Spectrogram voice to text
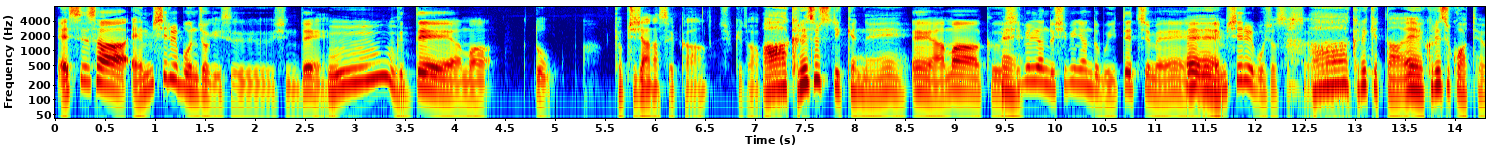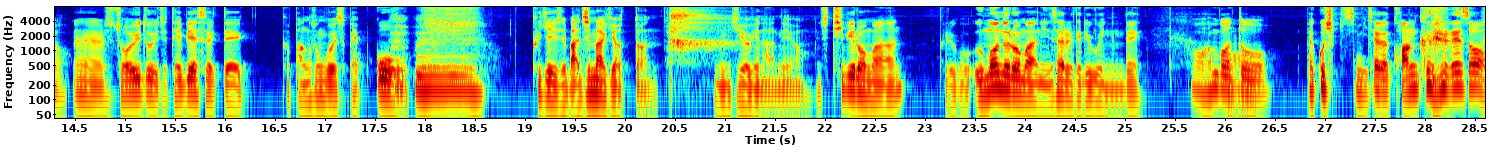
S사 MC를 본 적이 있으신데, 음. 그때 아마 또 겹치지 않았을까 싶기도 하고. 아, 그랬을 수도 있겠네. 네, 아마 그 네. 11년도, 12년도 뭐 이때쯤에 네. MC를 보셨었어요. 아, 그랬겠다. 예, 그랬을 것 같아요. 네, 그래서 저희도 이제 데뷔했을 때 그 방송국에서 뵙고, 음. 그게 이제 마지막이었던 음, 기억이 나네요. TV로만 그리고 음원으로만 인사를 드리고 있는데 어, 한번 어. 또 뵙고 싶습니다. 제가 광클을 해서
